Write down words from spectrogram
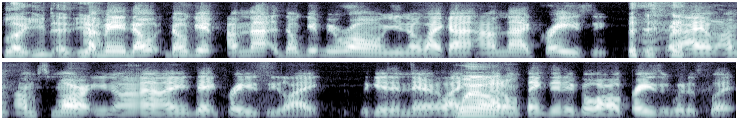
Look, you. Yeah. I mean, don't don't get I'm not don't get me wrong. You know, like I I'm not crazy, but I am I'm I'm smart. You know, I, I ain't that crazy like to get in there. Like Well- I don't think that it go all crazy with us, but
